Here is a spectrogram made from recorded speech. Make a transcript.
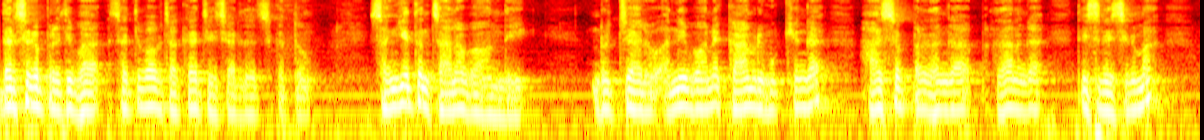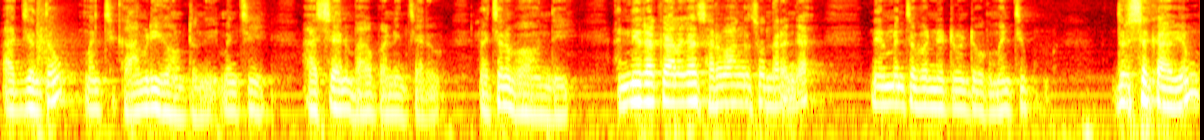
దర్శక ప్రతిభ సత్యబాబు చక్కగా చేశాడు దర్శకత్వం. సంగీతం చాలా బాగుంది. నృత్యాలు అన్నీ బాగున్నాయి. కామెడీ ముఖ్యంగా హాస్యప్రదంగా ప్రధానంగా తీసిన సినిమా ఆద్యంతం మంచి కామెడీగా ఉంటుంది. మంచి హాస్యాన్ని బాగా పండించారు. రచన బాగుంది. అన్ని రకాలుగా సర్వాంగ సుందరంగా నిర్మించబడినటువంటి ఒక మంచి దృశ్యకావ్యం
